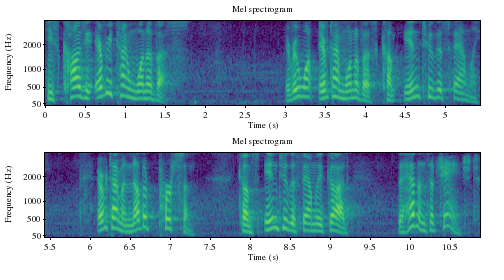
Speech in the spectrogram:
He's causing, every time one of us, every, one, every time one of us come into this family, every time another person comes into the family of God, the heavens have changed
